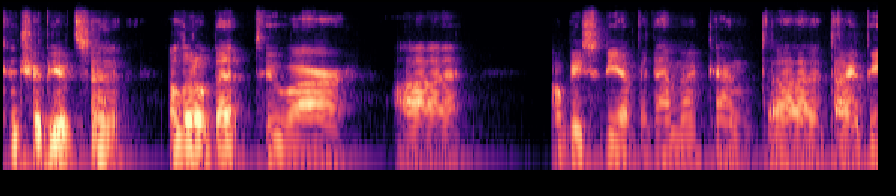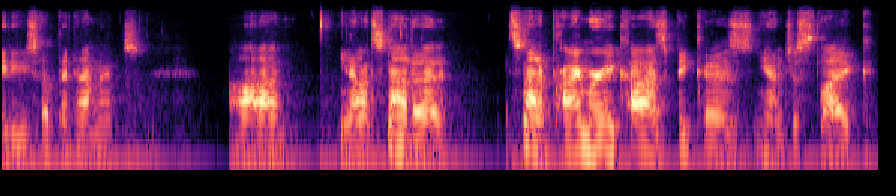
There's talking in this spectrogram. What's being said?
contributes a, a little bit to our uh, obesity epidemic and uh, diabetes epidemics. Um, you know, it's not a it's not a primary cause because you know just like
